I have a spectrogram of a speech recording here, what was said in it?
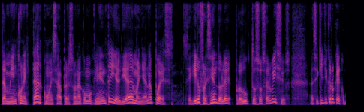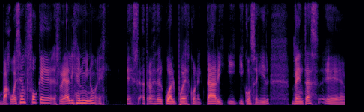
también conectar con esa persona como cliente y el día de mañana pues seguir ofreciéndole productos o servicios. Así que yo creo que bajo ese enfoque real y genuino es, es a través del cual puedes conectar y, y, y conseguir ventas eh,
